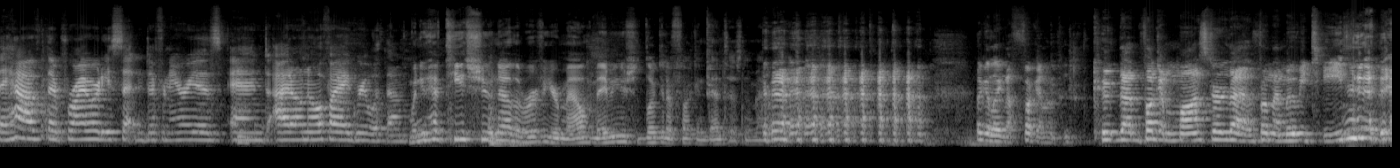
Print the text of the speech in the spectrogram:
they have their priorities set in different areas, and I don't know if I agree with them. When you have teeth shooting out of the roof of your mouth, maybe you should look at a fucking dentist no matter what. Look at like the fucking coo- that fucking monster that from that movie Teeth. I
